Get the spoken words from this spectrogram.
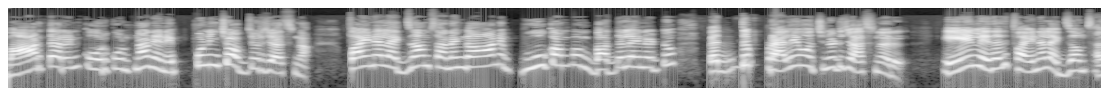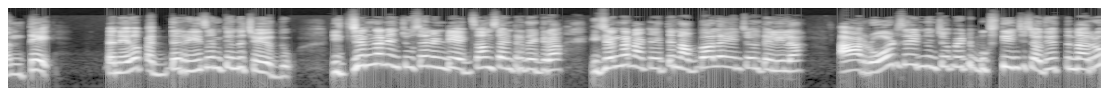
మారతారని కోరుకుంటున్నా నేను ఎప్పటి నుంచో అబ్జర్వ్ చేస్తున్నా. ఫైనల్ ఎగ్జామ్స్ అనగానే భూకంపం బద్దలైనట్టు పెద్ద ప్రళయం వచ్చినట్టు చేస్తున్నారు. ఏం లేదు అది ఫైనల్ ఎగ్జామ్స్ అంతే. దాని ఏదో పెద్ద రీజన్ కింద చేయొద్దు. నిజంగా నేను చూశానండి ఎగ్జామ్ సెంటర్ దగ్గర. నిజంగా నాకైతే నవ్వాలా ఏం చేయాలో తెలియలా? ఆ రోడ్ సైడ్ నుంచో పెట్టి బుక్స్ తీయించి చదివిస్తున్నారు.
